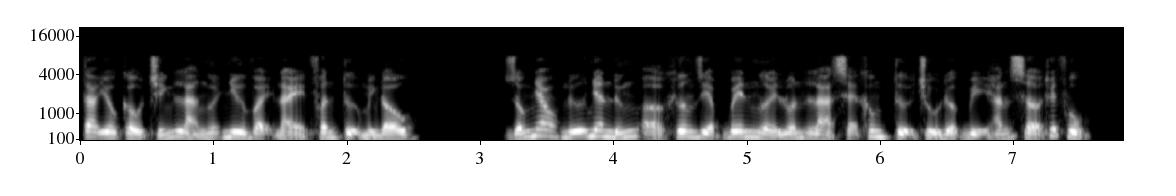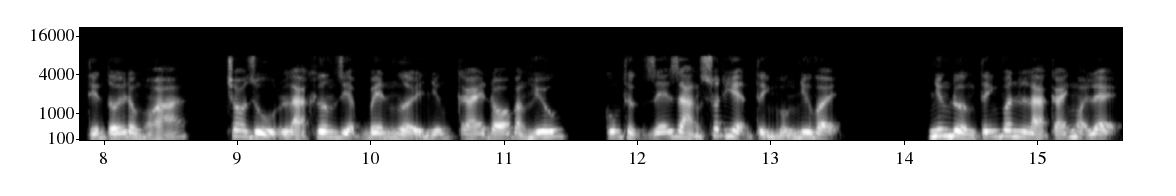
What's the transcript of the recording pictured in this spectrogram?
ta yêu cầu chính là ngươi như vậy này phân tự mình đâu. Giống nhau nữ nhân đứng ở Khương Diệp bên người luôn là sẽ không tự chủ được bị hắn sở thuyết phục, tiến tới đồng hóa, cho dù là Khương Diệp bên người những cái đó bằng hữu, cũng thực dễ dàng xuất hiện tình huống như vậy. Nhưng đường tĩnh vân là cái ngoại lệ,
